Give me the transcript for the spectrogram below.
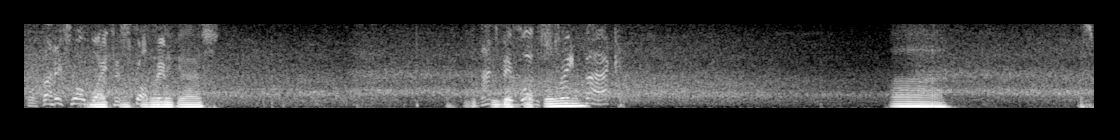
Well, that is one way to Makin stop seru him. nih guys. And that's Tiga been won satu. straight back. Pas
